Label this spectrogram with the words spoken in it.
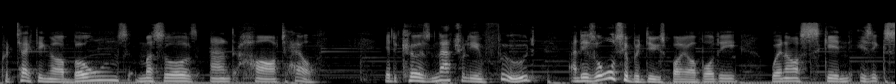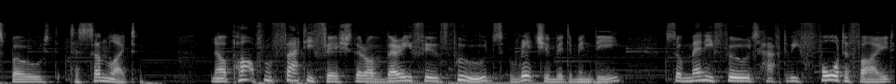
protecting our bones, muscles, and heart health. It occurs naturally in food and is also produced by our body when our skin is exposed to sunlight. Now, apart from fatty fish, there are very few foods rich in vitamin D, so many foods have to be fortified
